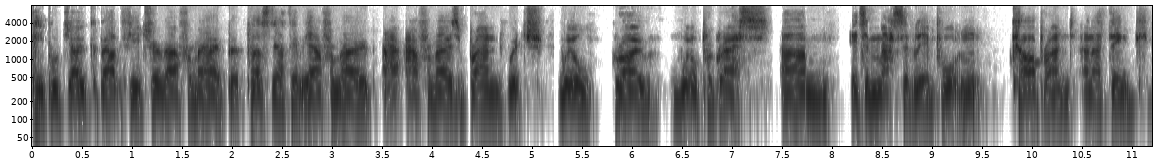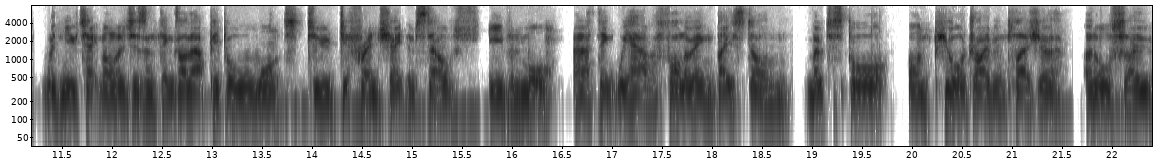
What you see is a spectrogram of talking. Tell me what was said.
People joke about the future of Alfa Romeo, but personally, I think the Alfa Romeo, Alfa Romeo is a brand which will grow, will progress. Um, it's a massively important car brand. And I think with new technologies and things like that, people will want to differentiate themselves even more. And I think we have a following based on motorsport, on pure driving pleasure, and also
